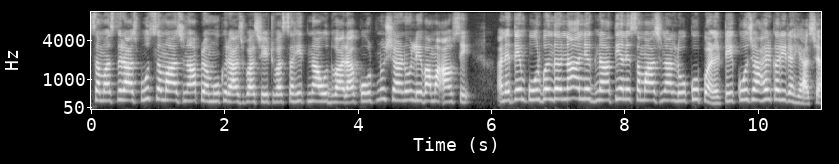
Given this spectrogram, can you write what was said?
સમસ્ત રાજપૂત સમાજના પ્રમુખ રાજભા જેઠવા સહિતનાઓ દ્વારા કોર્ટનું શરણું લેવામાં આવશે અને તેમ પોરબંદરના અન્ય જ્ઞાતિ અને સમાજના લોકો પણ ટેકો જાહેર કરી રહ્યા છે.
